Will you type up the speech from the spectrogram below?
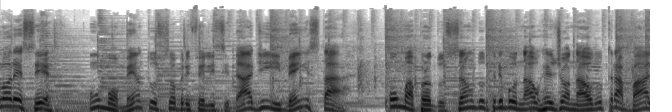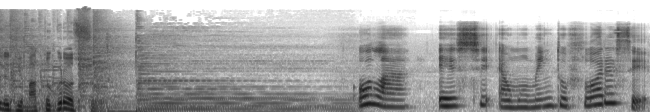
Florescer um momento sobre felicidade e bem-estar. Uma produção do Tribunal Regional do Trabalho de Mato Grosso. Olá, este é o Momento Florescer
